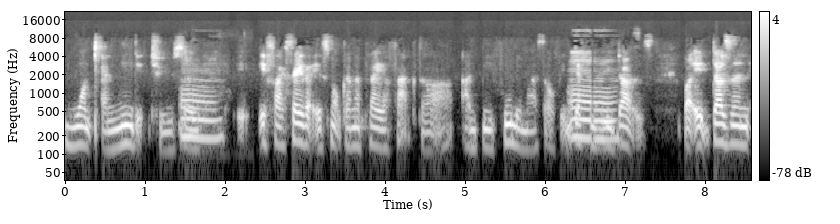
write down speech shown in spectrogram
want and need it to. So mm, if I say that it's not going to play a factor, I'd be fooling myself. It definitely Mm. does, but it doesn't.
